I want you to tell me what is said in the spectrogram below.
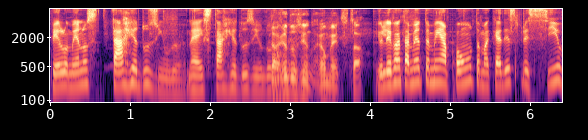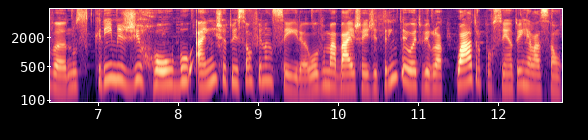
pelo menos está reduzindo, né? Está reduzindo. Está reduzindo, realmente está. E o levantamento também aponta uma queda expressiva nos crimes de roubo à instituição financeira. Houve uma baixa de 38,4% em relação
